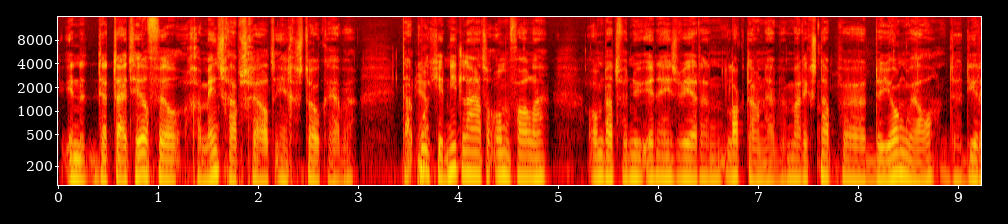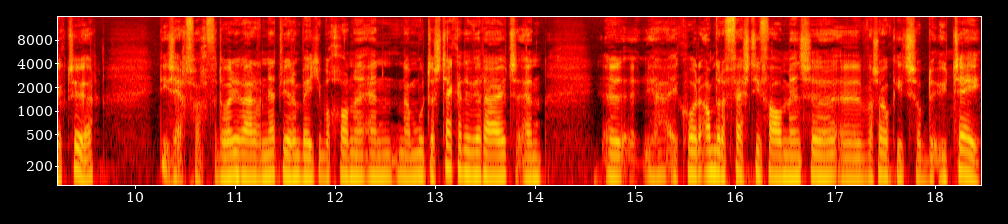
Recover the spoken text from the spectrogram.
in de, der tijd heel veel gemeenschapsgeld in gestoken hebben. Dat Ja. moet je niet laten omvallen, omdat we nu ineens weer een lockdown hebben. Maar ik snap de Jong wel, de directeur. Die zegt van, verdorie, waren we net weer een beetje begonnen en dan moet de stekker er weer uit. En eh, ja, ik hoorde andere festivalmensen, er was ook iets op de UT.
